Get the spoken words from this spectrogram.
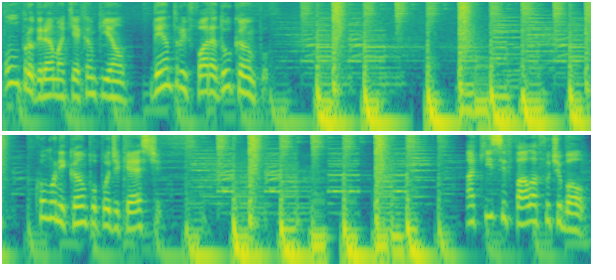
Um programa que é campeão, dentro e fora do campo. Comunicampo Podcast. Aqui se fala futebol.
